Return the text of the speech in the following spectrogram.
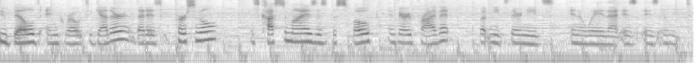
to build and grow together that is personal, is customized, is bespoke, and very private but meets their needs in a way that is, is elite.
